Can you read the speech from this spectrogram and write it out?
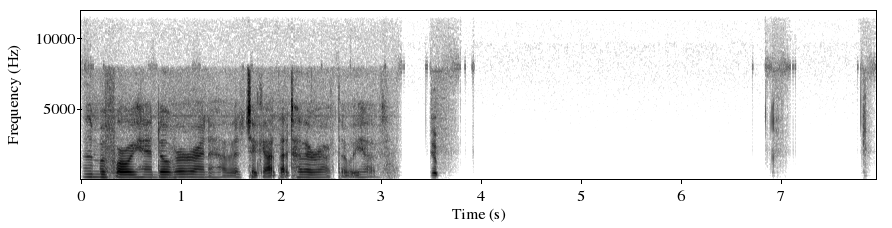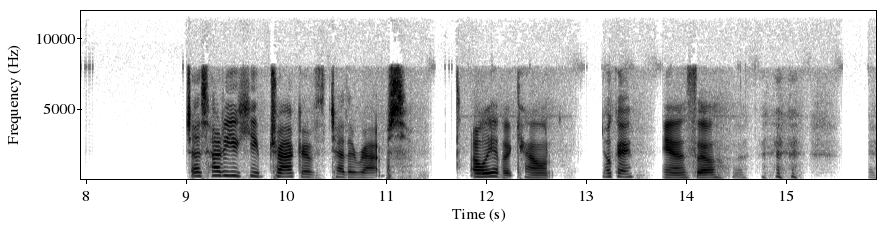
And then before we hand over, we're gonna have to check out that tether wrap that we have. Jess, how do you keep track of tether wraps? Oh, we have a count. Okay. Yeah, so. Yeah,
